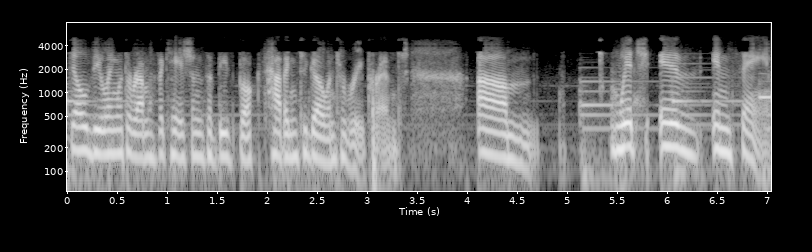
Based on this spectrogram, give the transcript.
still dealing with the ramifications of these books having to go into reprint, um, which is insane.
